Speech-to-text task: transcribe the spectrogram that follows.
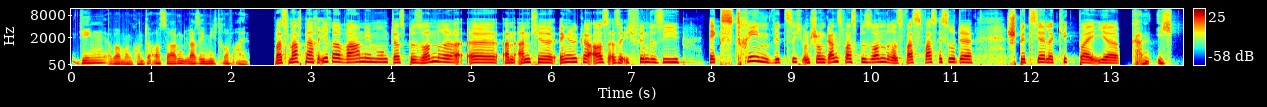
ging, aber man konnte auch sagen, lasse ich mich drauf ein. Was macht nach Ihrer Wahrnehmung das Besondere äh, an Antje Engelke aus? Also ich finde sie extrem witzig und schon ganz was Besonderes. Was, was ist so der spezielle Kick bei ihr? Kann ich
